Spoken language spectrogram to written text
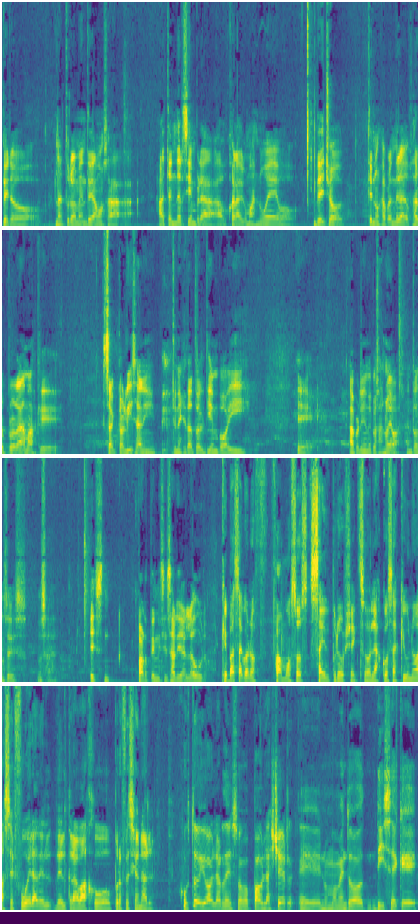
pero naturalmente vamos a, a tender siempre a, a buscar algo más nuevo. De hecho, tenemos que aprender a usar programas que se actualizan y tenés que estar todo el tiempo ahí eh, aprendiendo cosas nuevas. Entonces, o sea, es parte necesaria del laburo. ¿Qué pasa con los famosos side projects o las cosas que uno hace fuera del, del trabajo profesional? Justo iba a hablar de eso. Paula ayer eh, en un momento dice que,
